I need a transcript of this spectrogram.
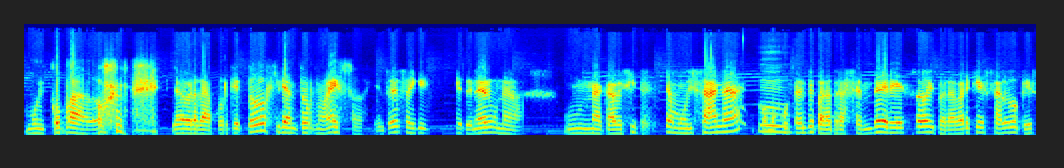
muy copado, la verdad, porque todo gira en torno a eso. Entonces hay que tener una, una cabecita muy sana, como Mm. justamente para trascender eso y para ver que es algo que es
